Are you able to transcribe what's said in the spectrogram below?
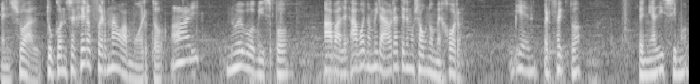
Mensual. Tu consejero Fernao ha muerto. ¡Ay! Nuevo obispo. Ah, vale. Ah, bueno, mira, ahora tenemos a uno mejor. Bien, perfecto. Genialísimo.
